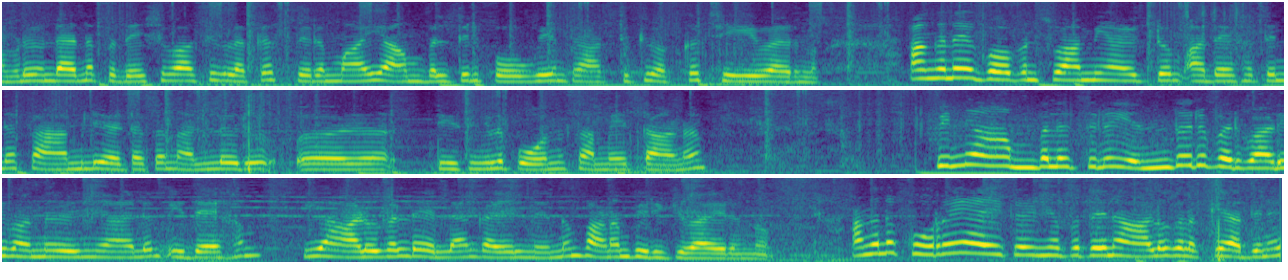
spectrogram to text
അവിടെ ഉണ്ടായിരുന്ന പ്രദേശവാസികളൊക്കെ സ്ഥിരമായി അമ്പലത്തിൽ പോവുകയും പ്രാർത്ഥിക്കുകയും ഒക്കെ ചെയ്യുമായിരുന്നു. അങ്ങനെ ഗോപൻ സ്വാമിയായിട്ടും അദ്ദേഹത്തിന്റെ ഫാമിലിയായിട്ടൊക്കെ നല്ലൊരു ടീച്ചിങ്ങിൽ പോകുന്ന സമയത്താണ് പിന്നെ ആ അമ്പലത്തിൽ എന്തൊരു പരിപാടി വന്നു കഴിഞ്ഞാലും ഇദ്ദേഹം ഈ ആളുകളുടെ എല്ലാം കയ്യിൽ നിന്നും പണം പിരിക്കുമായിരുന്നു. അങ്ങനെ കുറേ ആയി കഴിഞ്ഞപ്പോഴത്തേന് ആളുകളൊക്കെ അതിനെ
